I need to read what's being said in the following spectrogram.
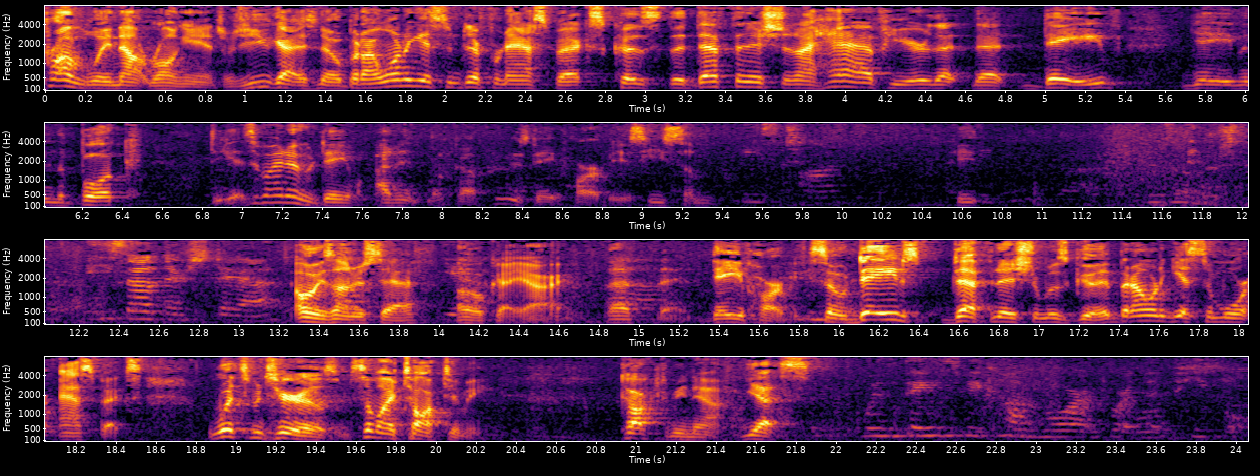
probably not wrong answers. You guys know but i want to get some different aspects because the definition i have here that, that dave gave in the book do you guys know who dave i didn't look up who's dave harvey? Is he some? He's he, he's on their staff. Oh he's on their staff? Yeah. okay all right. That, that, dave harvey. So dave's definition was good but i want to get some more aspects. What's materialism? Somebody talk to me. Talk to me now. Yes. When things become more important than people.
